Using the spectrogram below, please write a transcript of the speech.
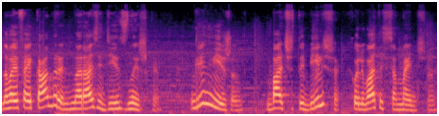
На Wi-Fi камери наразі діють знижки. Green Vision. Бачити більше, хвилюватися менше.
